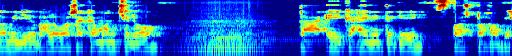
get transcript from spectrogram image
নবীজির ভালোবাসা কেমন ছিল তা এই কাহিনী থেকেই স্পষ্ট হবে।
